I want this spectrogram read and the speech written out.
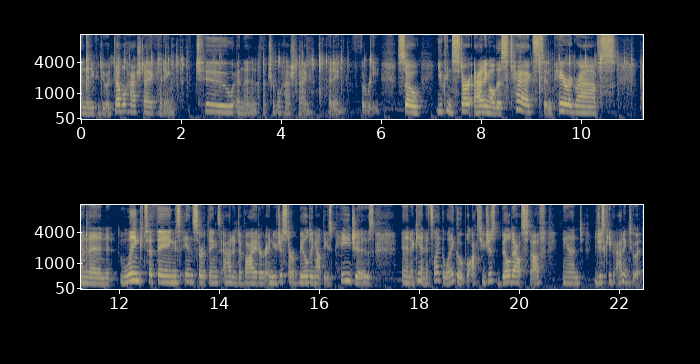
and then you could do a double hashtag heading two, and then a triple hashtag heading three. So you can start adding all this text and paragraphs, and then link to things, insert things, add a divider, and you just start building out these pages. And again, it's like Lego blocks. You just build out stuff and you just keep adding to it.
